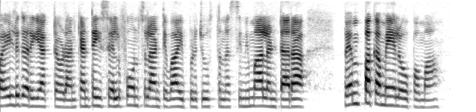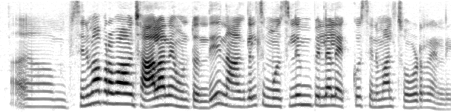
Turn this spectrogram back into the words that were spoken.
వైల్డ్గా రియాక్ట్ అవ్వడానికి? అంటే ఈ సెల్ ఫోన్స్ లాంటివా? ఇప్పుడు చూస్తున్న సినిమాలు అంటారా పెంపకమే లోపమా? సినిమా ప్రభావం చాలానే ఉంటుంది. నాకు తెలిసి ముస్లిం పిల్లలు ఎక్కువ సినిమాలు చూడరండి.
